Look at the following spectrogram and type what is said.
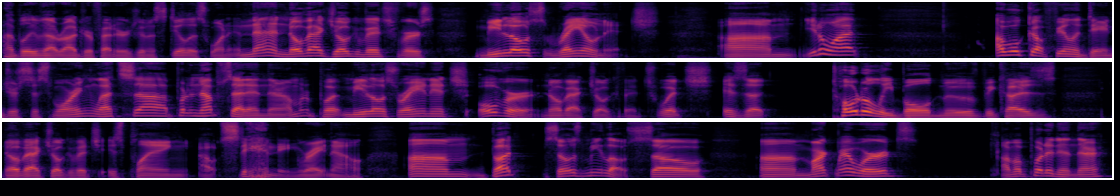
I believe that Roger Federer is going to steal this one. And then Novak Djokovic versus Milos Raonic. Um, you know what? I woke up feeling dangerous this morning. Let's uh, put an upset in there. I'm going to put Milos Raonic over Novak Djokovic, which is a totally bold move because Novak Djokovic is playing outstanding right now. Um, but so is Milos. So um, mark my words. I'm to put it in there.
